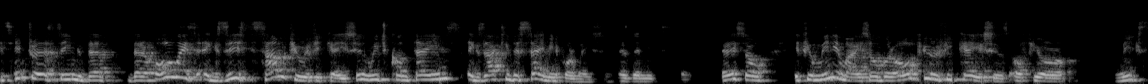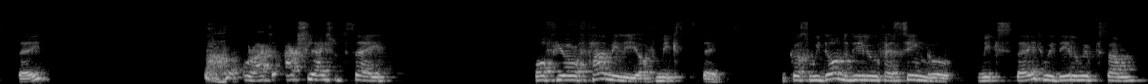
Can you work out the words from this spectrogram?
it's interesting that there always exists some purification which contains exactly the same information as the mixed state. Okay, so if you minimize over all purifications of your mixed state, or actually I should say of your family of mixed states. Because we don't deal with a single mixed state, we deal with some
